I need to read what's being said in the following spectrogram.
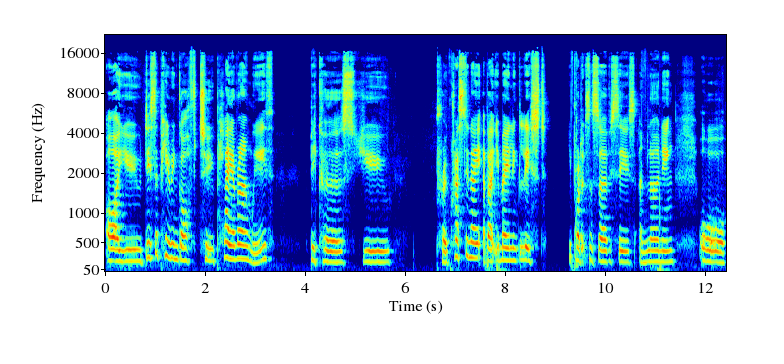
are you disappearing off to play around with because you procrastinate about your mailing list, your products and services, and learning, or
